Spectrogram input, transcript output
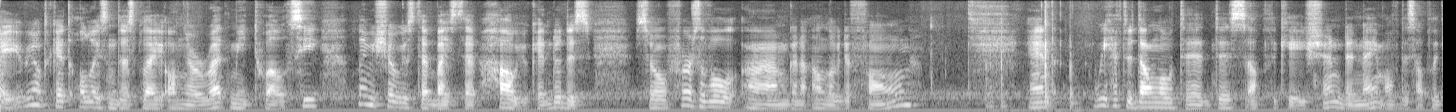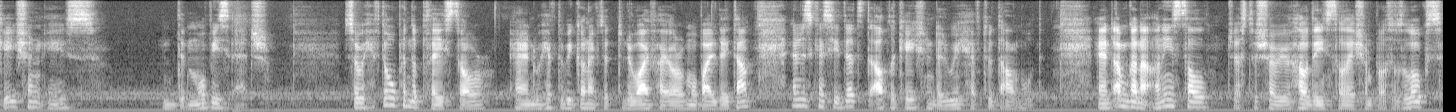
Hey, if you want to get always on display on your Redmi 12C, let me show you step by step how you can do this. So first of all, I'm gonna unlock the phone and we have to download uh, this application. The name of this application is the Muviz Edge. So we have to open the Play Store and we have to be connected to the Wi-Fi or mobile data. And as you can see, that's the application that we have to download. And I'm gonna uninstall just to show you how the installation process looks.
